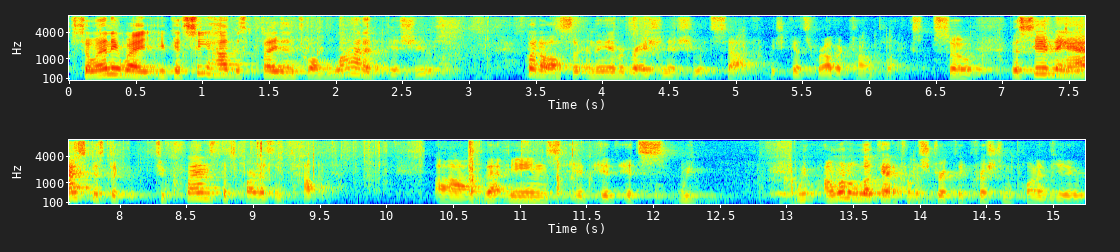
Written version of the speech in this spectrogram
So anyway, you can see how this plays into a lot of issues, but also in the immigration issue itself, which gets rather complex. So this evening I ask us to, to cleanse the partisan palate. Uh, that means it, it, it's, we, we, I want to look at it from a strictly Christian point of view.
